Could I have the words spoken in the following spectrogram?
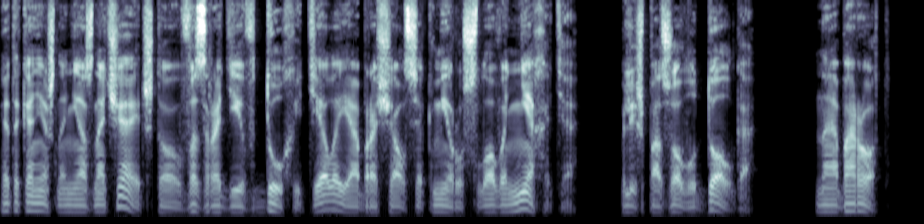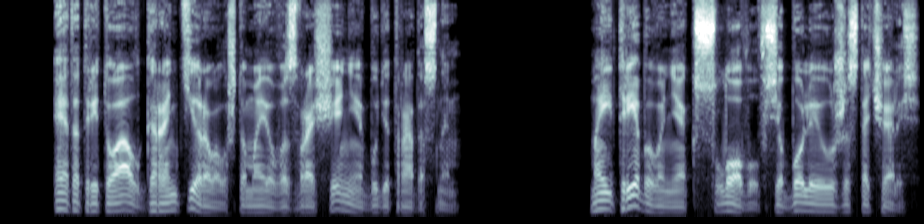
Это, конечно, не означает, что, возродив дух и тело, я обращался к миру слова нехотя, лишь по зову долга. Наоборот. Этот ритуал гарантировал, что мое возвращение будет радостным. Мои требования к слову все более ужесточались.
